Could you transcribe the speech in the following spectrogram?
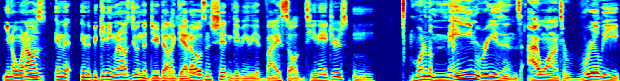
You know, when I was in the in the beginning, when I was doing the Dear Delegatos and shit, and giving the advice to all the teenagers, Mm. one of the main reasons I wanted to really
